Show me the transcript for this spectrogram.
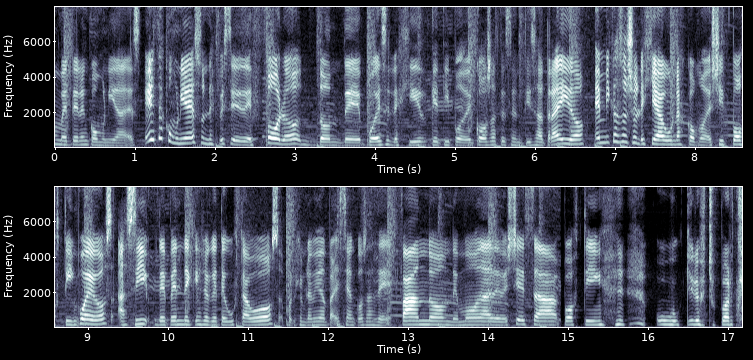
meter en comunidades. Estas comunidades son una especie de foro donde puedes elegir qué tipo de cosas te sentís atraído. En mi caso, yo elegí algunas como de shitposting, juegos, así depende qué es lo que te gusta a vos. Por ejemplo, a mí me aparecían cosas de fandom, de moda, de belleza, posting. uh, quiero chuparte.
